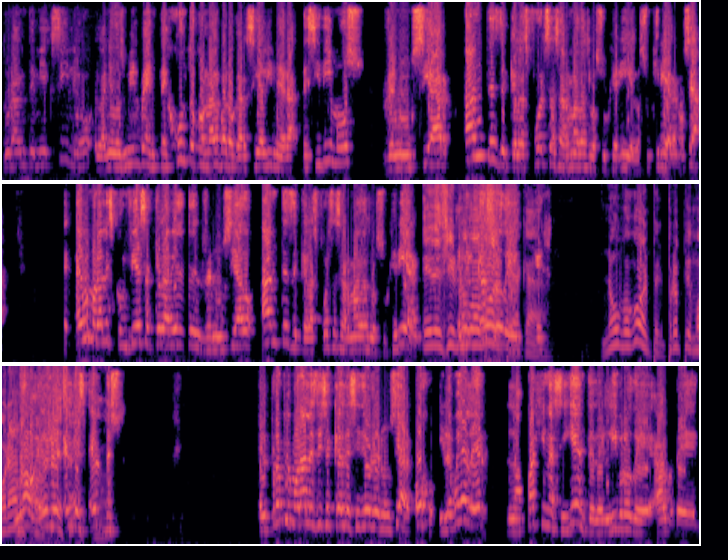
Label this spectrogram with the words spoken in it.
durante mi exilio, el año 2020, junto con Álvaro García Linera, decidimos renunciar antes de que las Fuerzas Armadas lo, sugerían, lo sugirieran. O sea, Evo Morales confiesa que él había renunciado antes de que las Fuerzas Armadas lo sugirieran. Es decir, no hubo golpe acá. no hubo golpe, el propio Morales. No, el propio Morales dice que él decidió renunciar. Ojo, y le voy a leer la página siguiente del libro de, de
